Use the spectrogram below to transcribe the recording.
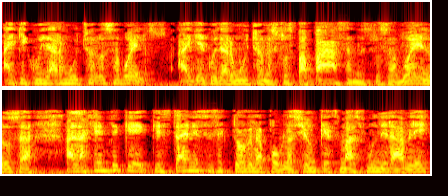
hay que cuidar mucho a los abuelos, hay que cuidar mucho a nuestros papás, a nuestros abuelos, a, la gente que, que, está en ese sector de la población que es más vulnerable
